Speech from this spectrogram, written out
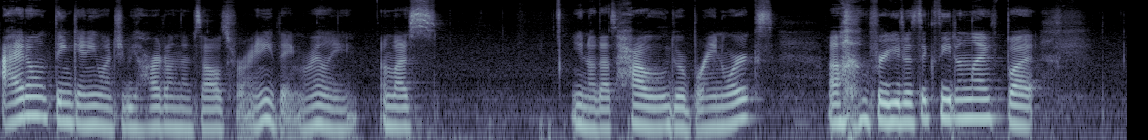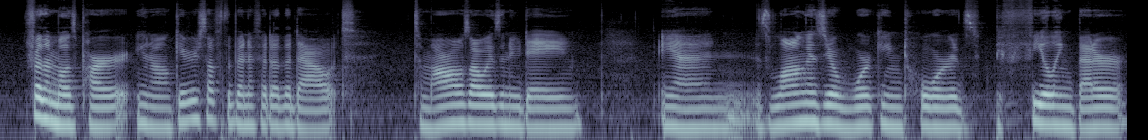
I don't think anyone should be hard on themselves for anything, really, unless, you know, that's how your brain works uh, for you to succeed in life. But for the most part, you know, give yourself the benefit of the doubt. Tomorrow's always a new day. And as long as you're working towards feeling better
